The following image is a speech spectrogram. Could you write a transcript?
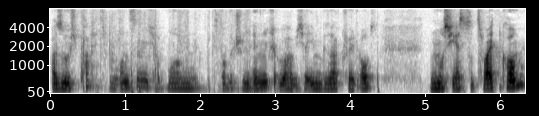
Also ich packe jetzt mal Ronzen. Ich habe morgen doppelt schon Englisch, aber habe ich ja eben gesagt, fällt aus. Dann muss ich erst zur zweiten kommen.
